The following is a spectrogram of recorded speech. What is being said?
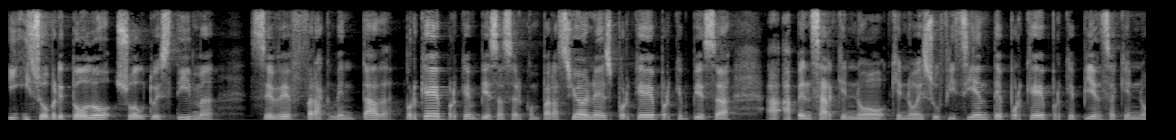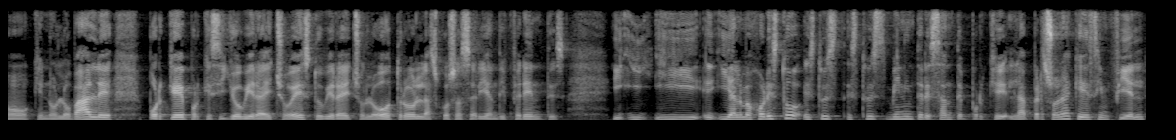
y, sobre todo su autoestima se ve fragmentada. ¿Por qué? Porque empieza a hacer comparaciones. ¿Por qué? Porque empieza a, pensar que no, que no es suficiente. ¿Por qué? Porque piensa que no, que no lo vale. ¿Por qué? Porque si yo hubiera hecho esto, hubiera hecho lo otro, las cosas serían diferentes. Y, y, a lo mejor esto, esto, es, esto es bien interesante porque la persona que es infiel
